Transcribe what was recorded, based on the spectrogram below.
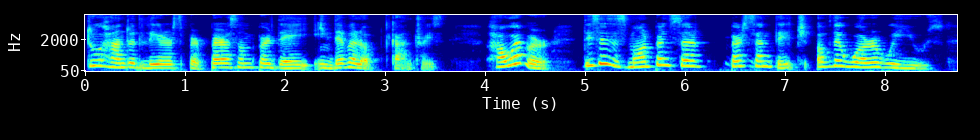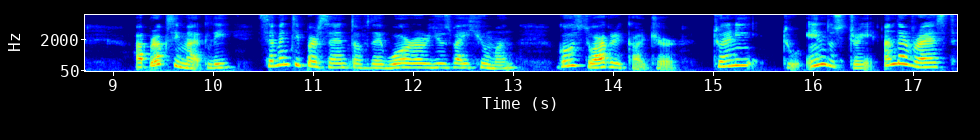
200 liters per person per day in developed countries. However, this is a small percentage of the water we use. Approximately 70% of the water used by human goes to agriculture, 20 to industry, and the rest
